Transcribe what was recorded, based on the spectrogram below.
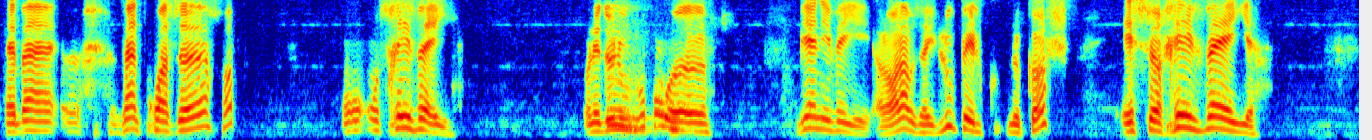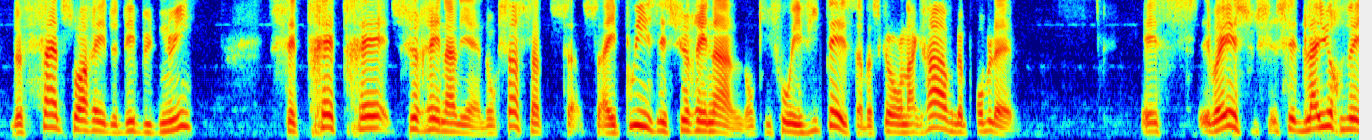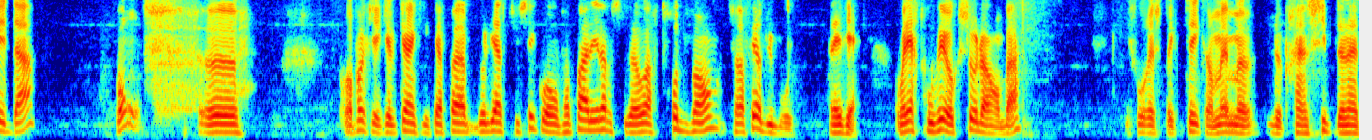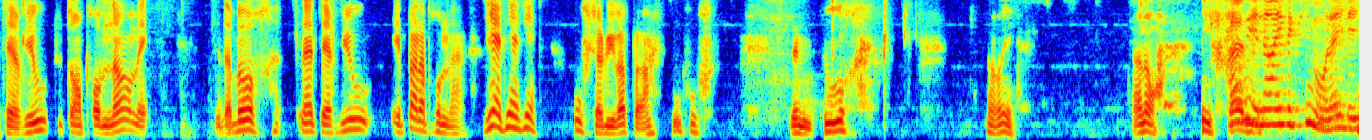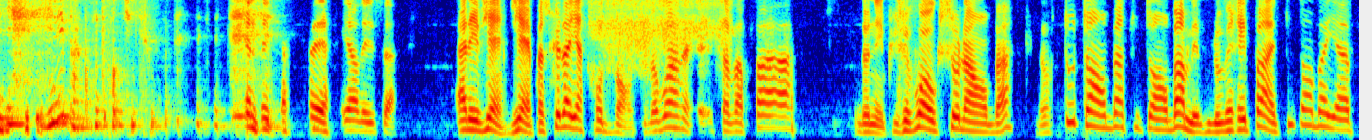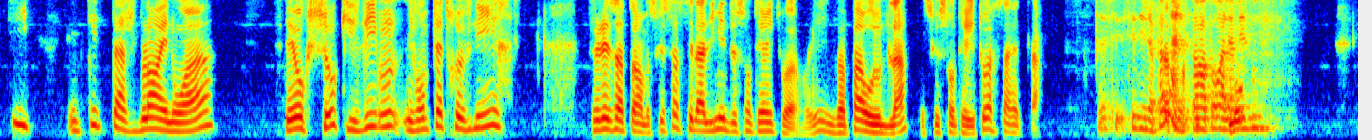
eh ben, euh, 23 heures, hop, on, on se réveille. On est de Mmh. nouveau euh, bien éveillé. Alors là, vous avez loupé le, le coche et ce réveil de fin de soirée, de début de nuit, c'est très, très surrénalien. Donc ça, ça, ça, ça épuise les surrénales. Donc il faut éviter ça parce qu'on aggrave le problème. Et vous voyez, c'est de l'ayurveda. Bon, euh, crois pas qu'il y ait quelqu'un qui est capable. Goliath, tu sais quoi, on va pas aller là parce qu'il va y avoir trop de vent, ça va faire du bruit. Allez, viens. On va aller retrouver Oxo là en bas. Il faut respecter quand même le principe de l'interview tout en promenant, mais c'est d'abord l'interview et pas la promenade. Viens, viens, viens. Ouf, ça lui va pas. Hein. Ouf, ouf. Demi-tour. Ah oui. Ah non, il Ah oui, non, effectivement, là, il est, il est pas content du tout. Rien n'est à faire. Regardez ça. Allez, viens, viens, parce que là, il y a trop de vent. Tu vas voir, euh, ça va pas donner. Puis je vois Oxo là en bas. Alors, tout en bas, tout en bas, mais vous le verrez pas. hein, tout en bas, il y a un petit, une petite tache blanc et noire. C'était Oxo qui se dit, Hum, ils vont peut-être revenir. Je les attends, parce que ça, c'est la limite de son territoire. Vous voyez, il ne va pas au-delà, parce que son territoire s'arrête là. C'est c'est déjà pas mal par rapport à la maison.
